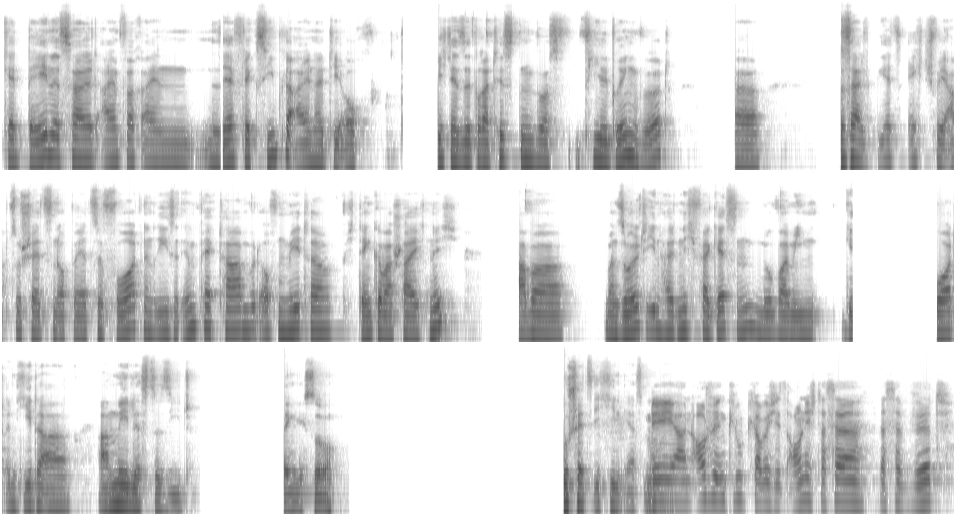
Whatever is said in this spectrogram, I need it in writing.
Cat Bane ist halt einfach ein, eine sehr flexible Einheit, die auch nicht den Separatisten was viel bringen wird. Äh, es ist halt jetzt echt schwer abzuschätzen, ob er jetzt sofort einen riesen Impact haben wird auf den Meter. Ich denke wahrscheinlich nicht. Aber man sollte ihn halt nicht vergessen, nur weil man ihn sofort in jeder Armeeliste sieht. Denke ich so. So schätze ich ihn erstmal. Nee, ja, ein Auto-Include glaube ich jetzt auch nicht, dass er, dass er wird.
